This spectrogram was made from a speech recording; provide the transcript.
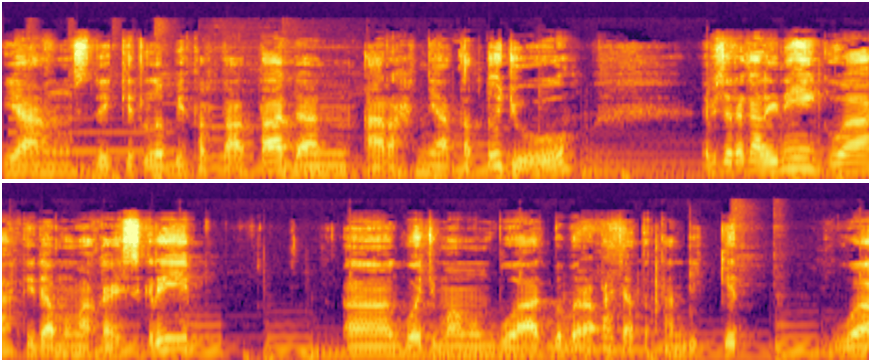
yang sedikit lebih tertata dan arahnya tertuju. Episode kali ini gue tidak memakai skrip, uh, gue cuma membuat beberapa catatan dikit gue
